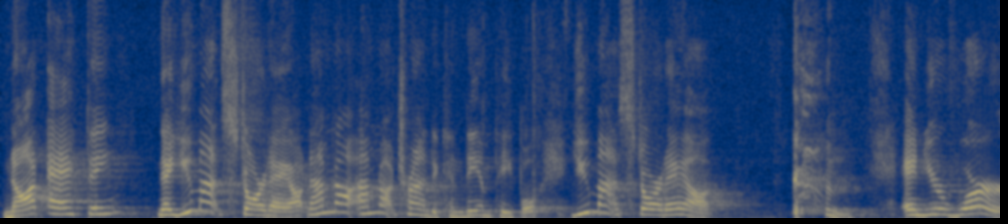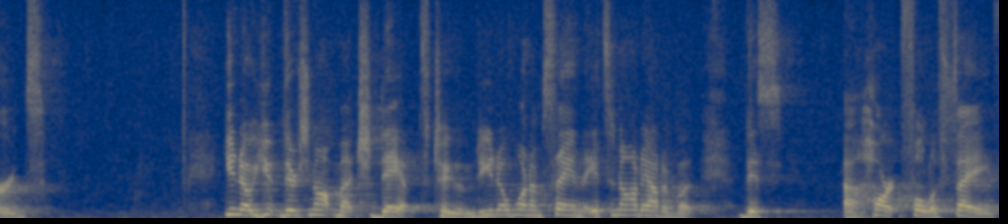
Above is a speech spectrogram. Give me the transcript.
not acting, now you might start out, and I'm not I'm not trying to condemn people. You might start out and your words you know, you, there's not much depth to them. Do you know what I'm saying? It's not out of a, this a heart full of faith,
